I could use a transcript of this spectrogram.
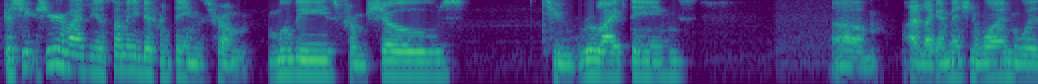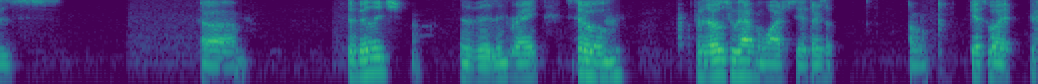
because she she reminds me of so many different things from movies, from shows, to real life things. Um, I like I mentioned one was, um, the village. The village. Right. So, Mhm. for those who haven't watched it, there's a. Oh, guess what? I'm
